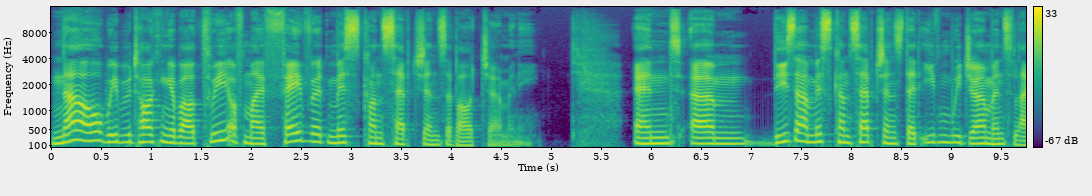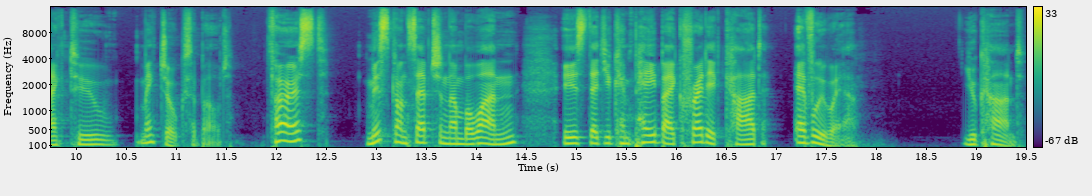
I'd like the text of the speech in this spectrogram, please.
now we will be talking about three of my favorite misconceptions about Germany. And um, these are misconceptions that even we Germans like to make jokes about. First, Misconception number one is that you can pay by credit card everywhere. You can't.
